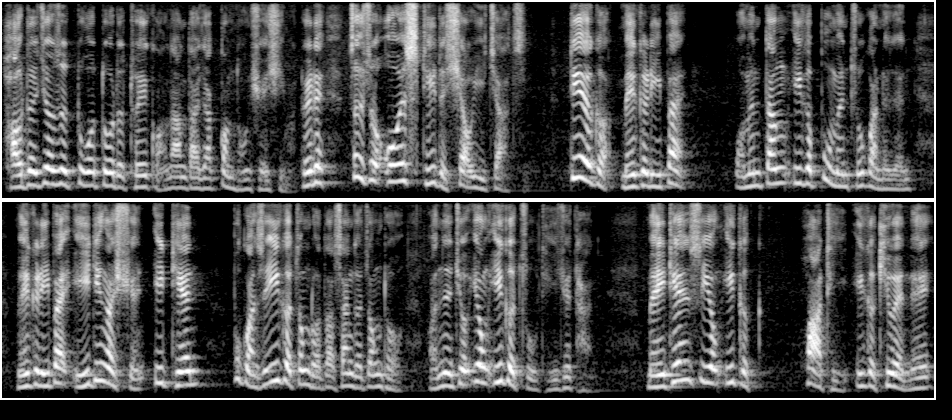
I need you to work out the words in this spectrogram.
好的就是多多的推广，让大家共同学习嘛，对不对？这是 OST 的效益价值。第二个，每个礼拜我们当一个部门主管的人，每个礼拜一定要选一天，不管是一个钟头到三个钟头，反正就用一个主题去谈。每天是用一个话题，一个 Q&A，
